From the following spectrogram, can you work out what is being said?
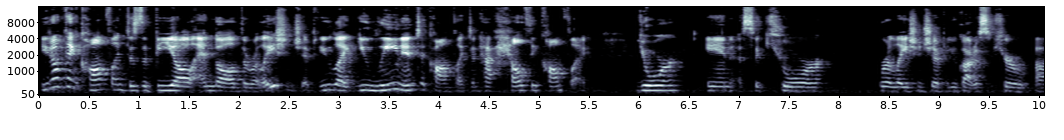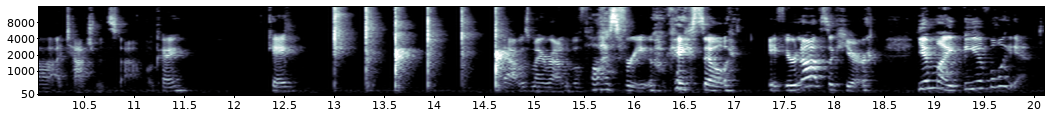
You don't think conflict is the be all end all of the relationship. You like you lean into conflict and have healthy conflict. You're in a secure relationship. You've got a secure uh, attachment style. Okay, okay. That was my round of applause for you. Okay, so if you're not secure, you might be avoidant.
